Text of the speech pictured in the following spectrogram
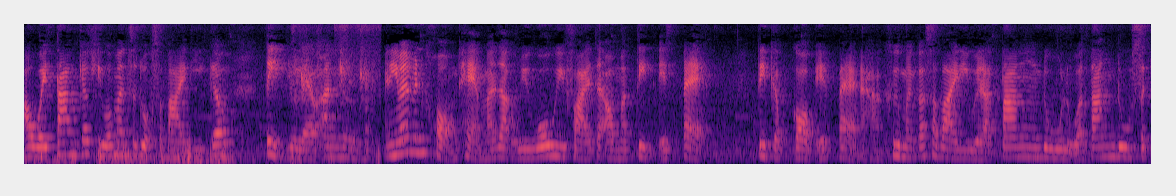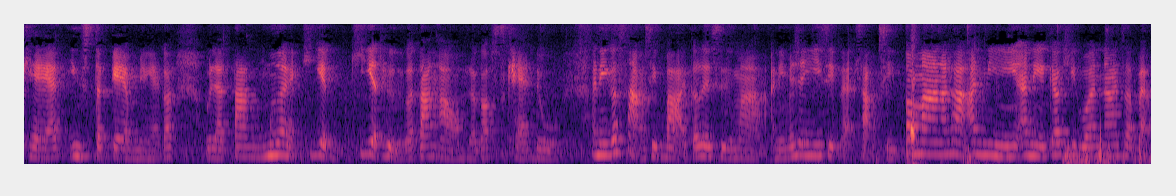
เอาไว้ตั้งแก้วคิดว่ามันสะดวกสบายดีแก้วติดอยู่แล้วอันหนึ่ง อันนี้ไม่เป็นของแถมมาจาก vivo v5 แต่เอามาติด S8 ติดกับกรอบ S8 นะคะ คือมันก็สบายดีเวลาตั้งดูหรือว่าตั้งดูสแคตอินสตาแกรมอย่างเงี้ยก็เวลาตั้งเมื่อยขี้เกียจขี้เกียจถือก็ตั้งเอา แล้วก็สแคตดู อันนี้ก็ 30 บาทก็เลยซื้อมา อันนี้ไม่ใช่ 20แหละ30 ต่อมานะคะ อันนี้อันนี้ก็คิดว่าน่าจะแบบ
